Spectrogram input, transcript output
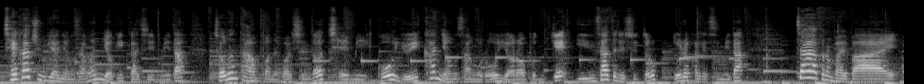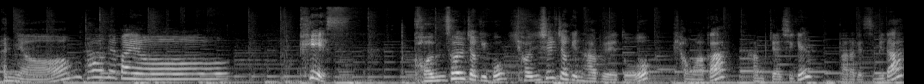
제가 준비한 영상은 여기까지입니다. 저는 다음번에 훨씬 더 재미있고 유익한 영상으로 여러분께 인사드릴 수 있도록 노력하겠습니다. 자, 그럼 바이바이. 안녕. 다음에 봐요. 피스. 건설적이고 현실적인 하루에도 평화가 함께 하시길 바라겠습니다.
